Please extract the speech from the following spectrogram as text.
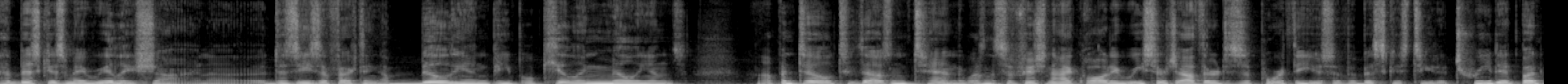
hibiscus may really shine, a disease affecting a billion people, killing millions. Up until 2010, there wasn't sufficient high-quality research out there to support the use of hibiscus tea to treat it, but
